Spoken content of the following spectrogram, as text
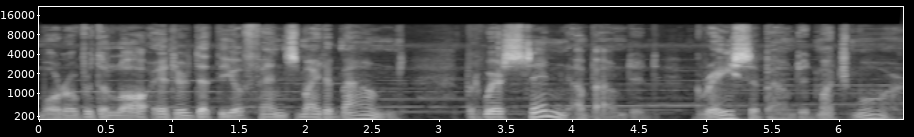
Moreover, the law entered that the offense might abound. But where sin abounded, grace abounded much more,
